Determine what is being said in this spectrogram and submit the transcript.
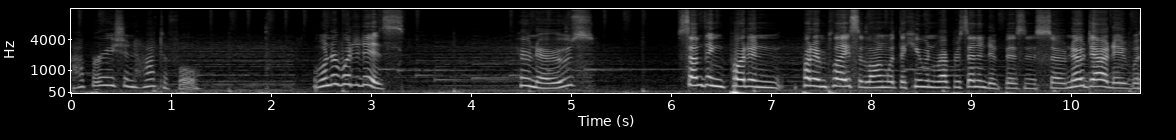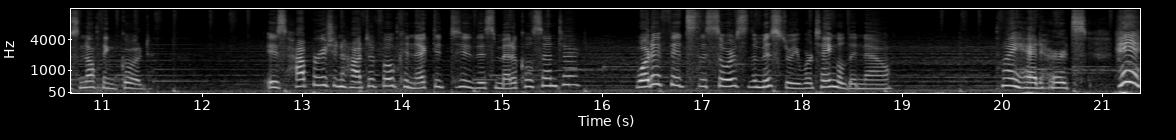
Operation Hatoful. I wonder what it is. Who knows? Something put in put in place along with the human representative business, so no doubt it was nothing good. Is Operation Hatoful connected to this medical center? What if it's the source of the mystery we're tangled in now? My head hurts. Heh,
